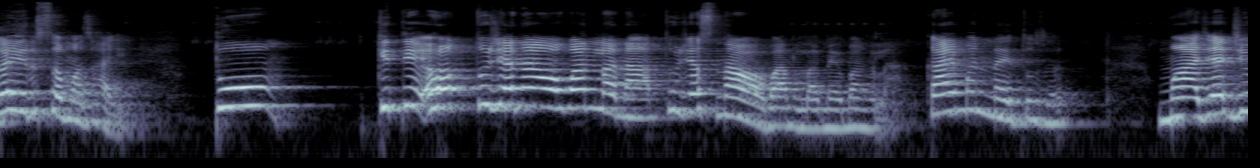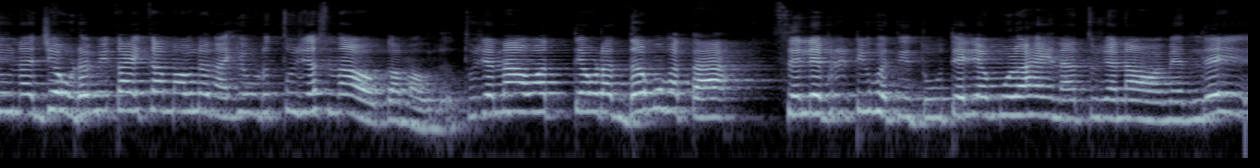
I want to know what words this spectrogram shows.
गैरसमज आहे. तू किती हो तुझ्या नावावर बांधला ना तुझ्याच नावावर बांधला मी बंगला. काय म्हणणं आहे तुझं? माझ्या जीवनात जेवढं मी काय कमावलं ना एवढं तुझ्याच नावावर कमावलं. तुझ्या नावात तेवढा दम होता सेलिब्रिटी होती तू त्याच्यामुळं आहे ना तुझ्या नावामध्ये लय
